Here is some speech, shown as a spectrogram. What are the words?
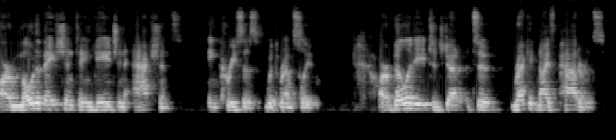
Our motivation to engage in actions increases with REM sleep our ability to, gen- to recognize patterns,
